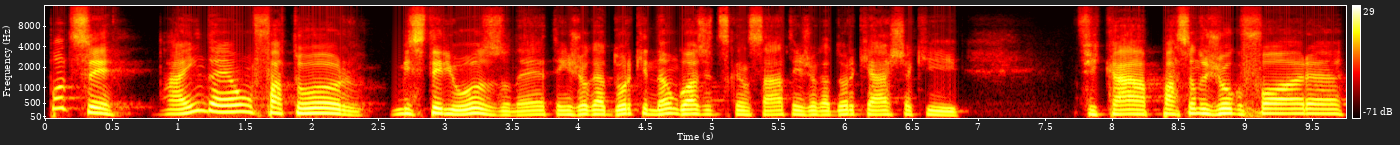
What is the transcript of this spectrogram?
Pode ser. Ainda é um fator misterioso, né? Tem jogador que não gosta de descansar, tem jogador que acha que ficar passando o jogo fora,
